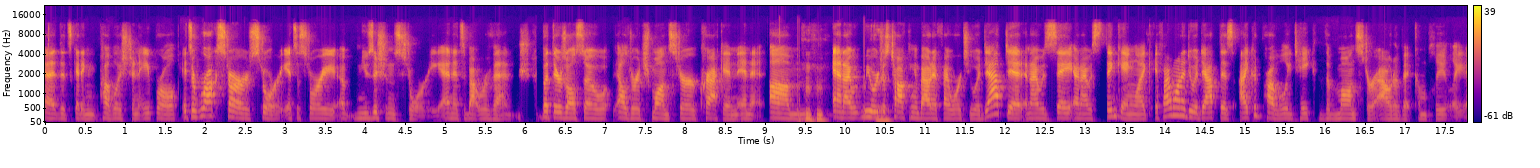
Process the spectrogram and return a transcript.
uh, that's getting published in April. It's a rock star story. It's a story, a musician's story, and it's about revenge. But there's also Eldritch monster Kraken in it. Um, and I we were just talking about if I were to adapt it, and I would say, and I was thinking like if I wanted to adapt this, I could probably take the monster out of it completely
